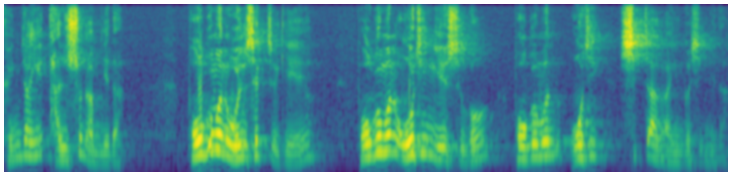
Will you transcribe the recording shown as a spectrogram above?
굉장히 단순합니다. 복음은 원색적이에요. 복음은 오직 예수고 복음은 오직 십자가인 것입니다.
